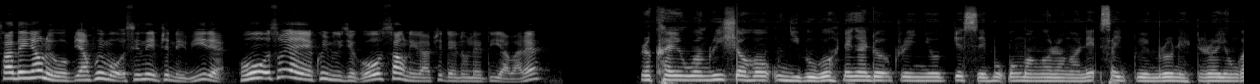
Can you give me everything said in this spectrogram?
စာတင်ကျောင်းတွေကိုပြန်ဖွင့်ဖို့အစင်းသင့်ဖြစ်နေပြီတဲ့ဘိုးအစိုးရရဲ့ခွင့်ပြုချက်ကိုစောင့်နေတာဖြစ်တယ်လို့လည်းသိရပါတယ်ရခိုင်ဝန်ဂရီရှောဟောဦးညီဘူးကိုနိုင်ငံတော်အကရင်ညိုပြစ်စင်မှုပုံမှန်ငေါ်ရငါနဲ့စိုက်တွေမလို့နဲ့တရယုံက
